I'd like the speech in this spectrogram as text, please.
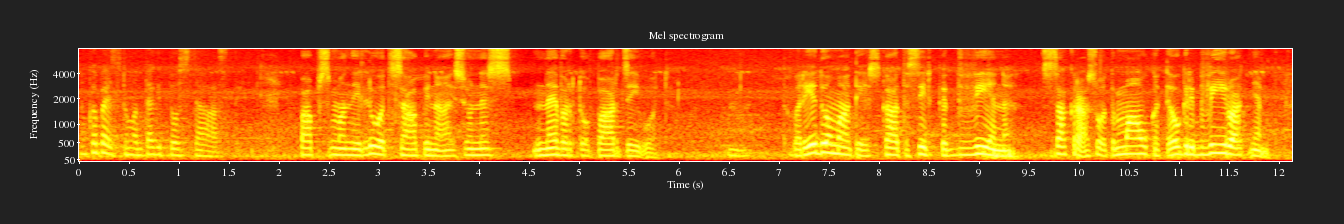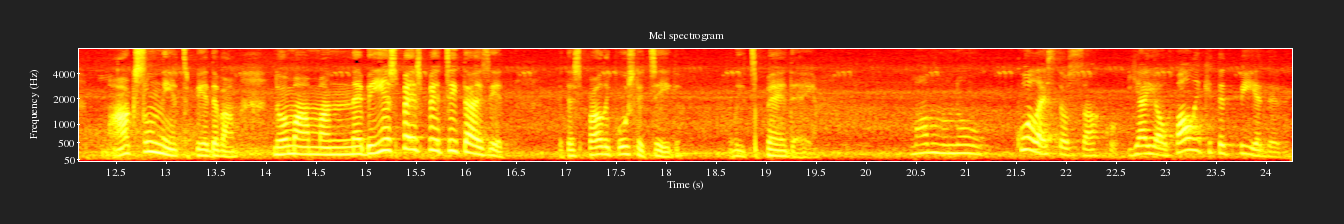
Nu, kāpēc tu man tagad to stāsti? Paps man ir ļoti sāpinājis, un es nevaru to pārdzīvot. Mm. Tu vari iedomāties, kā tas ir, kad viena sakrāsota mauka tev grib vīru atņemt. Māksliniece piedāvām. Domā, man nebija iespējas pie cita aiziet, bet es paliku uzticīga līdz pēdējiem. Mamma, nu, ko lai es tev saku? Ja jau paliki, tad piedevi.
